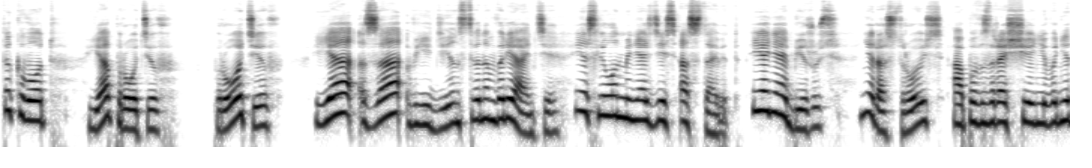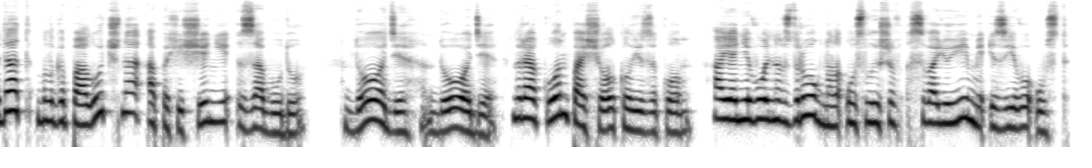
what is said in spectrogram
Так вот, я против. Против. Я за в единственном варианте, если он меня здесь оставит. Я не обижусь, не расстроюсь, а по возвращении в Анидат благополучно о похищении забуду. Доди, Доди. Дракон пощелкал языком, а я невольно вздрогнула, услышав свое имя из его уст.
